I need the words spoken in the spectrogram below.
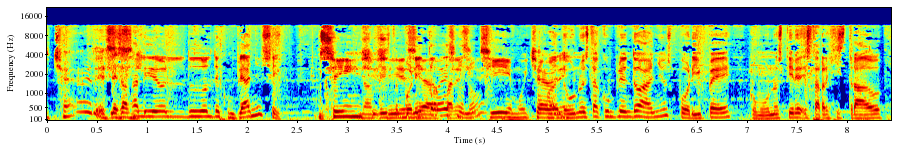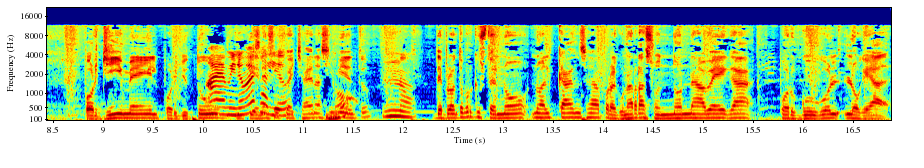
Sí. chévere. ¿Les ha salido el doodle de cumpleaños? Sí. Sí, ¿No sí, sí, Bonito sí, eso, ¿no? Sí, muy chévere. Cuando uno está cumpliendo años por IP, como uno tiene, está registrado por Gmail, por YouTube, Ay, a mí no y me tiene salió. su fecha de nacimiento, No. de pronto porque usted no, no alcanza, por alguna razón no navega por Google logueada.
